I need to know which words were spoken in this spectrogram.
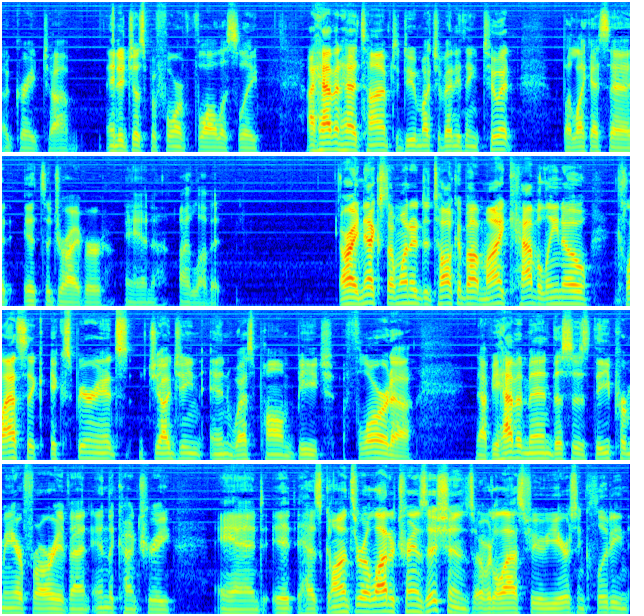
a great job. And it just performed flawlessly. I haven't had time to do much of anything to it, but like I said, it's a driver, and I love it. All right, next, I wanted to talk about my Cavallino Classic experience judging in West Palm Beach, Florida. Now, if you haven't been, this is the premier Ferrari event in the country, and it has gone through a lot of transitions over the last few years, including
